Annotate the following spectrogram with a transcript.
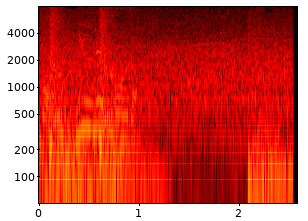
ボ入連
